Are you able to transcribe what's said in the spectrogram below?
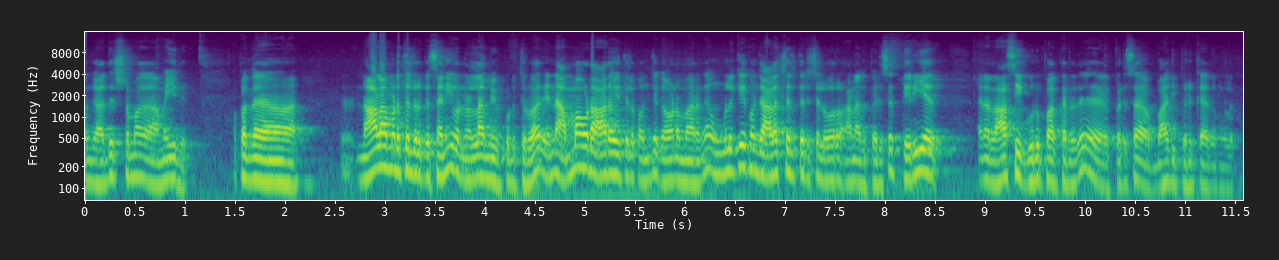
கொஞ்சம் அதிர்ஷ்டமாக அமையுது. அப்போ அந்த நாலாம் இடத்துல இருக்க சனி ஒரு நல்ல அமைப்பு கொடுத்துருவார். ஏன்னா அம்மாவோட ஆரோக்கியத்தில் கொஞ்சம் கவனமாக இருங்க. உங்களுக்கே கொஞ்சம் அலைச்சல் தெரிச்சல் வரும். ஆனால் அது பெருசாக தெரியாது. ஏன்னா ராசி குரு பார்க்குறது பெருசாக பாதிப்பு இருக்காது உங்களுக்கு.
